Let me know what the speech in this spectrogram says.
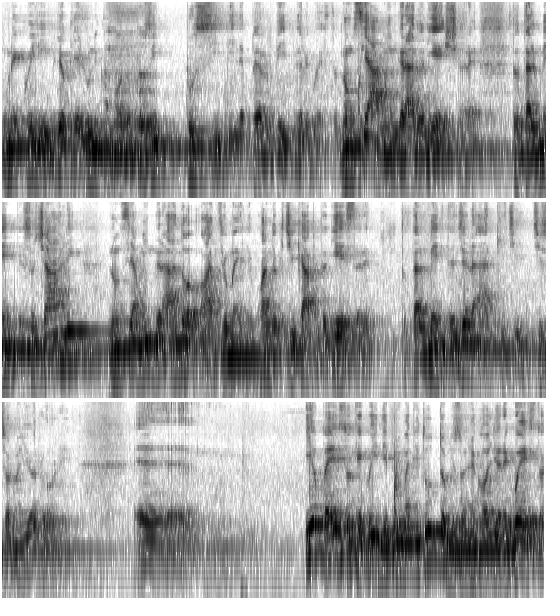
un equilibrio che è l'unico modo così possibile per vivere questo. Non siamo in grado di essere totalmente sociali, non siamo in grado, anzi o meglio, quando ci capita di essere totalmente gerarchici ci sono gli orrori. Eh, io penso che quindi prima di tutto bisogna cogliere questo,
